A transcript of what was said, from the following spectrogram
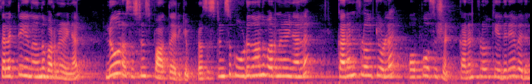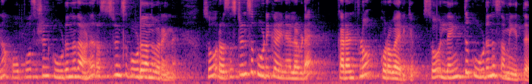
സെലക്ട് ചെയ്യുന്നതെന്ന് പറഞ്ഞു കഴിഞ്ഞാൽ ലോ റെസിസ്റ്റൻസ് പാത്ത് ആയിരിക്കും. റെസിസ്റ്റൻസ് കൂടുക എന്ന് പറഞ്ഞു കഴിഞ്ഞാൽ കറണ്ട് ഫ്ലോയ്ക്കുള്ള ഓപ്പോസിഷൻ കറണ്ട് ഫ്ലോയ്ക്ക് എതിരെ വരുന്ന ഓപ്പോസിഷൻ കൂടുന്നതാണ് റെസിസ്റ്റൻസ് കൂടുക എന്ന് പറയുന്നത്. സോ റെസിസ്റ്റൻസ് കൂടിക്കഴിഞ്ഞാൽ അവിടെ കറണ്ട് ഫ്ലോ കുറവായിരിക്കും. സോ ലെങ്ത് കൂടുന്ന സമയത്ത്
